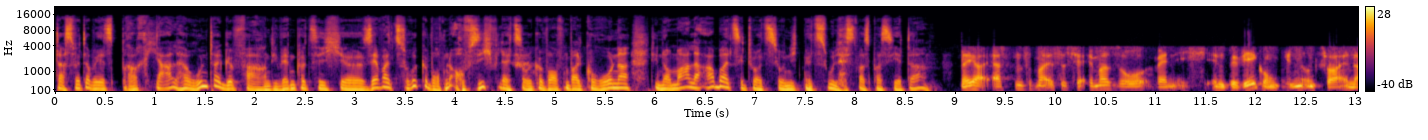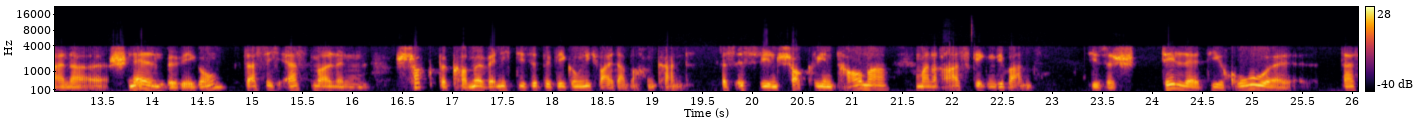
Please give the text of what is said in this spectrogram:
Das wird aber jetzt brachial heruntergefahren. Die werden plötzlich äh, sehr weit zurückgeworfen, auf sich vielleicht zurückgeworfen, weil Corona die normale Arbeitssituation nicht mehr zulässt. Was passiert da? Naja, erstens mal ist es ja immer so, wenn ich in Bewegung bin, und zwar in einer schnellen Bewegung, dass ich erstmal einen Schock bekomme, wenn ich diese Bewegung nicht weitermachen kann. Das ist wie ein Schock, wie ein Trauma. Man rast gegen die Wand. Diese Stille, die Ruhe, dass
